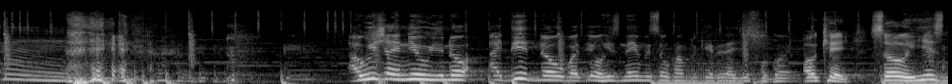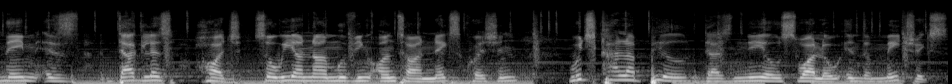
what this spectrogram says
Hmm. I wish I knew, you know. I did know, but yo, his name is so complicated, I just forgot. it. Okay, so his name is Douglas Hodge. So we are now moving on to our next question. Which color pill does Neo swallow in the Matrix?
